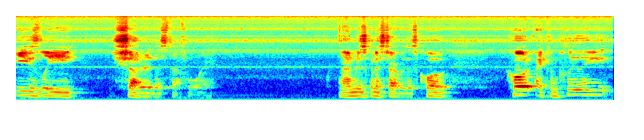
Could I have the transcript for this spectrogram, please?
easily shutter this stuff away. And I'm just going to start with this quote. Quote, I completely,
